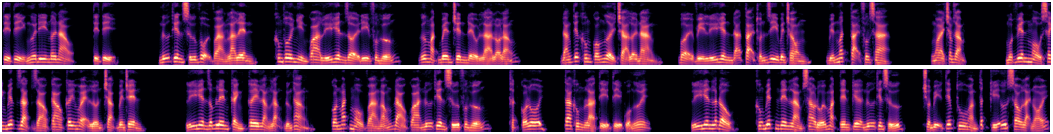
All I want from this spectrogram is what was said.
Tỷ tỷ, ngươi đi nơi nào? Tỷ tỷ. Nữ thiên sứ vội vàng la lên, không thôi nhìn qua lý hiên rời đi phương hướng gương mặt bên trên đều là lo lắng. Đáng tiếc không có người trả lời nàng, bởi vì lý hiên đã tại thuấn di bên trong, biến mất tại phương xa. Ngoài trăm dặm, một viên màu xanh biếc giạt rào cao cây huệ lớn chạc bên trên. Lý hiên dẫm lên cành cây lẳng lặng đứng thẳng, con mắt màu vàng nóng đảo qua nữ thiên sứ phương hướng, thật có lỗi, ta không là tỷ tỷ của ngươi. Lý hiên lắc đầu, không biết nên làm sao đối mặt tên kia nữ thiên sứ, chuẩn bị tiếp thu hoàn tất ký ức sau lại nói,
